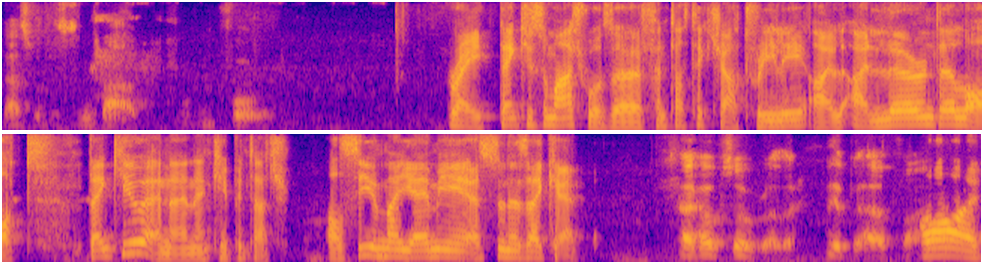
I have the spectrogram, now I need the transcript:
That's what this is about, moving forward. Great. Thank you so much. It was a fantastic chat. Really, I, I learned a lot. Thank you, and, and keep in touch. I'll see you in Miami as soon as I can. I hope so, brother. Have fun. Bye.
